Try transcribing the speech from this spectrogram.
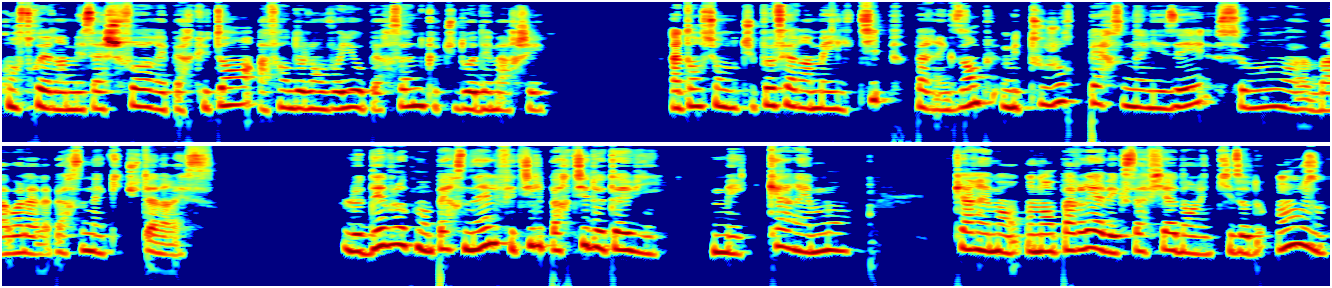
construire un message fort et percutant afin de l'envoyer aux personnes que tu dois démarcher. Attention, tu peux faire un mail type par exemple, mais toujours personnalisé selon euh, bah voilà la personne à qui tu t'adresses. Le développement personnel fait-il partie de ta vie? Mais carrément. Carrément, on en parlait avec Safia dans l'épisode 11.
